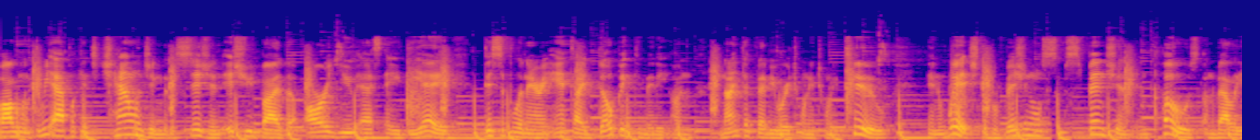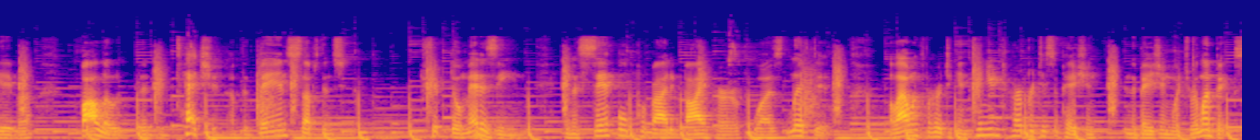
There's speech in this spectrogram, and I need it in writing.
following three applicants challenging the decision issued by the RUSADA Disciplinary Anti Doping Committee on 9th of February 2022, in which the provisional suspension imposed on Valieva followed the detection of the banned substance trimetazidine in a sample provided by her was lifted, allowing for her to continue her participation in the Beijing Winter Olympics.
